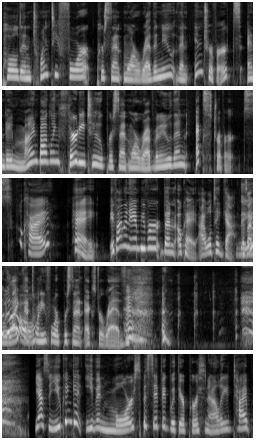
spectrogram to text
pulled in 24% more revenue than introverts and a mind boggling 32% more revenue than extroverts. Okay. Hey, if I'm an ambivert, then okay, I will take that because I would like that 24% extra rev. Yeah, so you can get even more specific with your personality type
